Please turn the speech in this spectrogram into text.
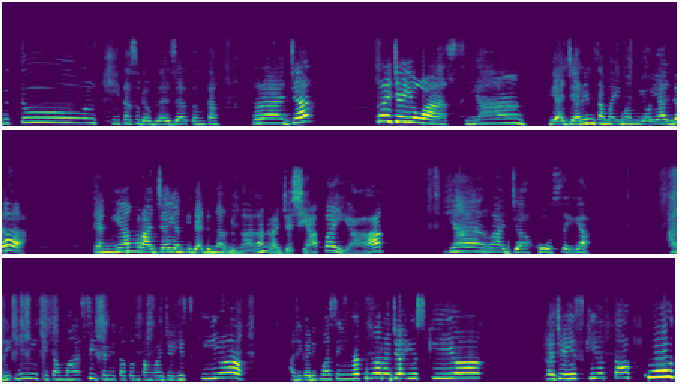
betul. Kita sudah belajar tentang raja Raja Yoas yang diajarin sama Imam Yoyada. Dan yang raja yang tidak dengar-dengaran, raja siapa ya? Ya, Raja Hosea. Hari ini kita masih cerita tentang Raja Hizkia. Adik-adik masih ingat nggak Raja Hizkia? Raja Hizkia takut.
